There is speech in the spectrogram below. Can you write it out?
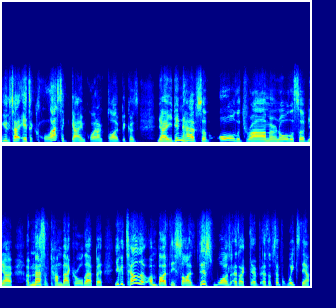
you say it's a classic game, quite unquote, because you know you didn't have sort of all the drama and all the sort of you know a massive comeback or all that, but you could tell that on both these sides, this was as I as I've said for weeks now,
